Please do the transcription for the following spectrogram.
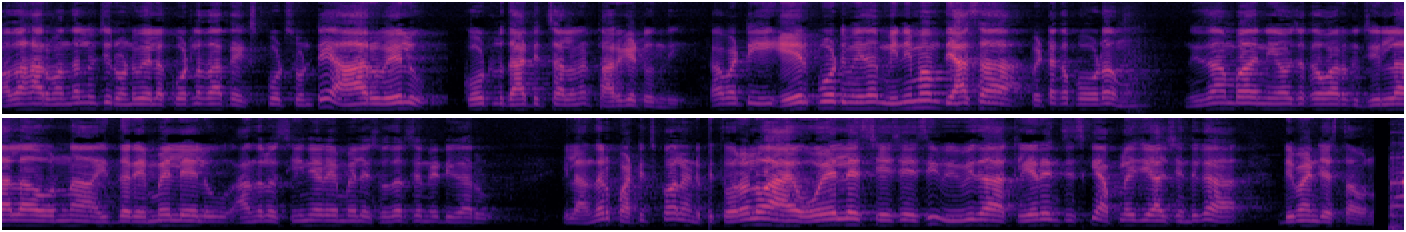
పదహారు వందల నుంచి రెండు వేల కోట్ల దాకా ఎక్స్పోర్ట్స్ ఉంటే ఆరు వేలు కోట్లు దాటించాలన్న టార్గెట్ ఉంది. కాబట్టి ఎయిర్పోర్ట్ మీద మినిమం ధ్యాస పెట్టకపోవడం నిజామాబాద్ నియోజకవర్గ జిల్లాలో ఉన్న ఇద్దరు ఎమ్మెల్యేలు అందులో సీనియర్ ఎమ్మెల్యే సుదర్శన్ రెడ్డి గారు వీళ్ళందరూ పట్టించుకోవాలండి. త్వరలో ఆ ఓఎల్ఎస్ చేసేసి వివిధ క్లియరెన్సెస్కి అప్లై చేయాల్సిందిగా డిమాండ్ చేస్తా ఉన్నాం.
